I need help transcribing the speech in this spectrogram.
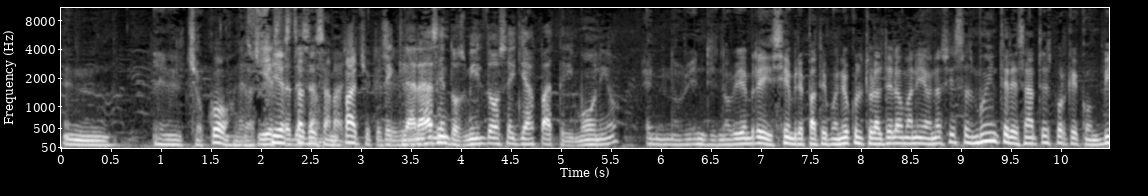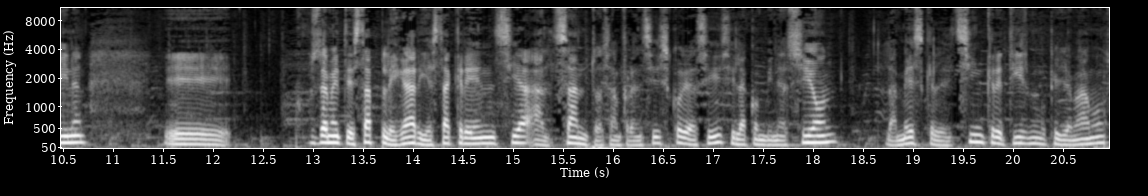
en, en el Chocó, las, fiestas, de San Pacho, que se declaradas vienen en 2012 ya patrimonio. en noviembre, noviembre y diciembre, Patrimonio Cultural de la Humanidad, unas fiestas muy interesantes porque combinan eh, justamente esta plegaria, esta creencia al santo, a San Francisco de Asís y la combinación, la mezcla, el sincretismo que llamamos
